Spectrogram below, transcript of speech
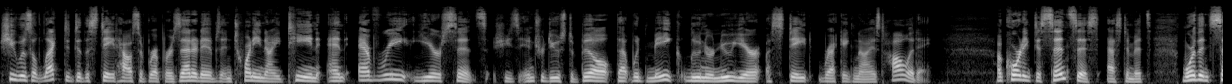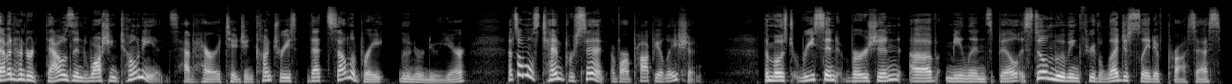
She was elected to the State House of Representatives in 2019, and every year since, she's introduced a bill that would make Lunar New Year a state recognized holiday. According to census estimates, more than 700,000 Washingtonians have heritage in countries that celebrate Lunar New Year. That's almost 10% of our population. The most recent version of My-Linh's bill is still moving through the legislative process.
